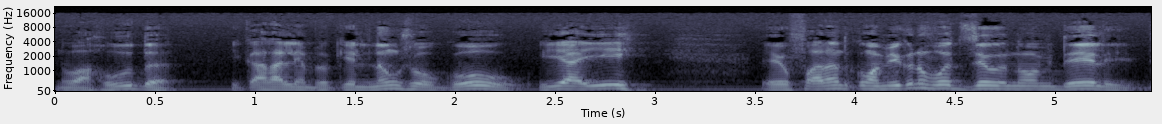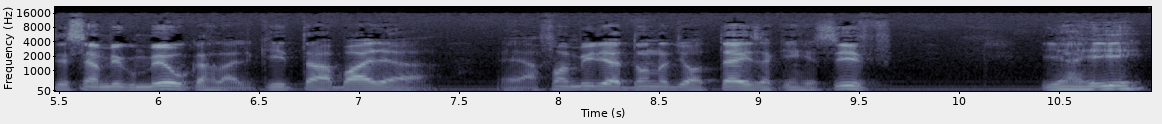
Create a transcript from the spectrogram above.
no Arruda, e Carlalho lembrou que ele não jogou, e aí, eu falando com um amigo, não vou dizer o nome dele, desse amigo meu, Carlalho, que trabalha, é, a família é dona de hotéis aqui em Recife, e aí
